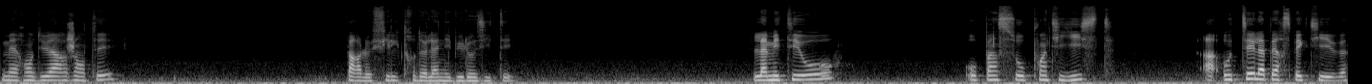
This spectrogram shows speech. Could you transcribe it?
mais rendu argenté par le filtre de la nébulosité. La météo, au pinceau pointilliste, a ôté la perspective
